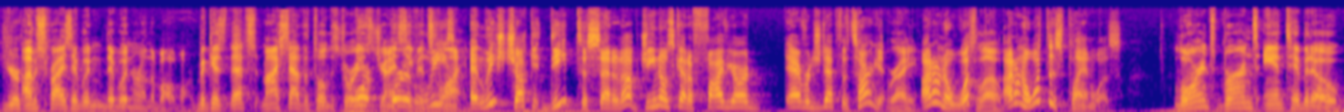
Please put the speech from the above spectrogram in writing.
you're I'm surprised they wouldn't. They wouldn't run the ball more because that's my stat that told the story. or, is the Giants least line. at least chuck it deep to set it up. Geno's got a five yard average depth of target. Right. I don't know what low. I don't know what this plan was. Lawrence, Burns, and Thibodeaux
